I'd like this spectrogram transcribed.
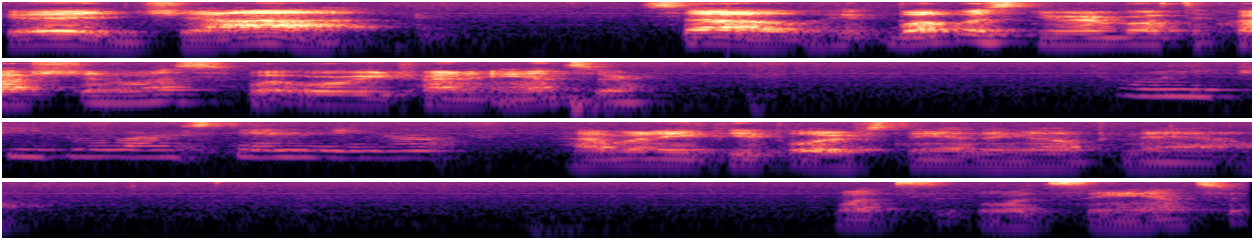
Good job. So, what was, do you remember what the question was? What were we trying to answer? How many people are standing up? How many people are standing up now? What's, what's the answer?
